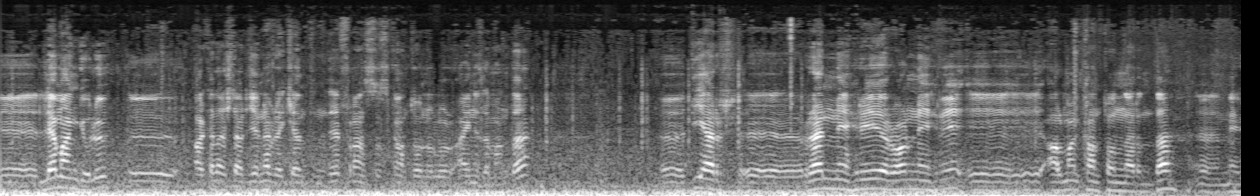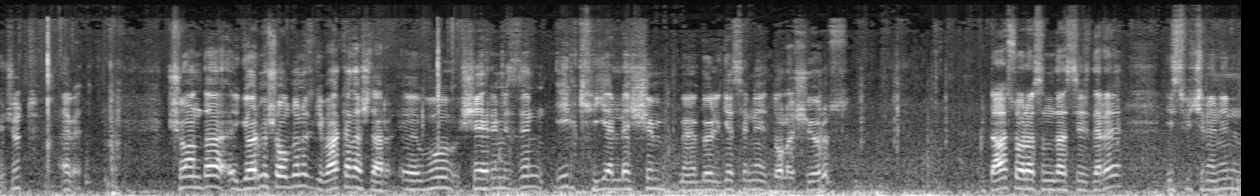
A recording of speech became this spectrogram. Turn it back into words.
E, Leman Gölü arkadaşlar Cenevre kentinde Fransız kantonu olur aynı zamanda. Diğer e, Ren Nehri, Ron Nehri Alman kantonlarında mevcut. Evet. Şu anda e, görmüş olduğunuz gibi arkadaşlar e, bu şehrimizin ilk yerleşim e, bölgesini dolaşıyoruz. Daha sonrasında sizlere İsviçre'nin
